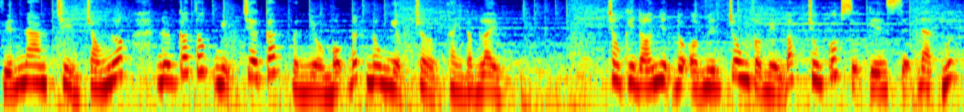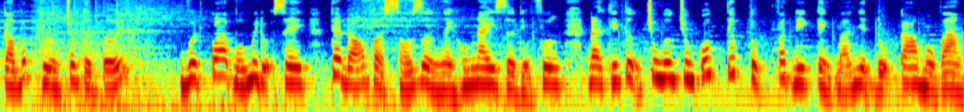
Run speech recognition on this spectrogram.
phía Nam chìm trong nước, đường cao tốc bị chia cắt và nhiều mẫu đất nông nghiệp trở thành đầm lầy. Trong khi đó, nhiệt độ ở miền Trung và miền Bắc Trung Quốc dự kiến sẽ đạt mức cao bất thường trong tuần tới, vượt qua 40 độ C. Theo đó, vào 6 giờ ngày hôm nay giờ địa phương, Đài khí tượng Trung ương Trung Quốc tiếp tục phát đi cảnh báo nhiệt độ cao màu vàng,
